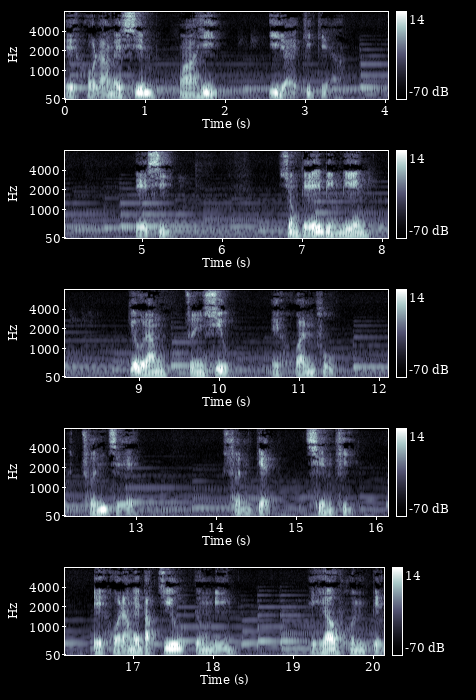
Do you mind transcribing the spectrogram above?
会互人的心欢喜，意爱去行。第四，上帝的命令叫人遵守，会丰富、纯洁、纯洁、清气，会互人的目睭光明，会晓分辨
